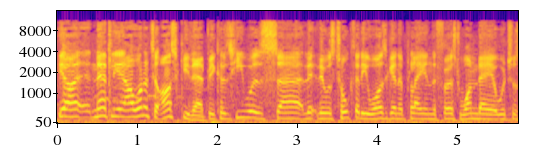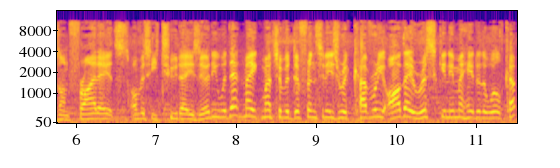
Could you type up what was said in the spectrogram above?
Yeah, Natalie, I wanted to ask you that because he was, uh, th- there was talk that he was going to play in the first one day, which was on Friday. It's obviously two days early. Would that make much of a difference in his recovery? Are they risking him ahead of the World Cup?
